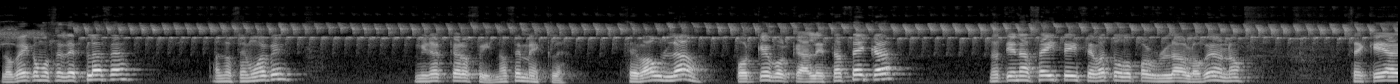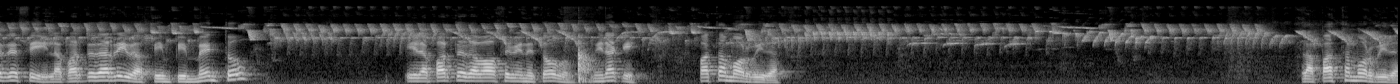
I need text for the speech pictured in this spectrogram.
¿Lo ves cómo se desplaza? Cuando se mueve. Mirad carofí, no se mezcla. Se va a un lado. ¿Por qué? Porque al estar seca no tiene aceite y se va todo por un lado. ¿Lo veo o no? Se queda, es decir, la parte de arriba sin pigmento y la parte de abajo se viene todo. Mira aquí. Pasta mórbida. La pasta mórbida.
